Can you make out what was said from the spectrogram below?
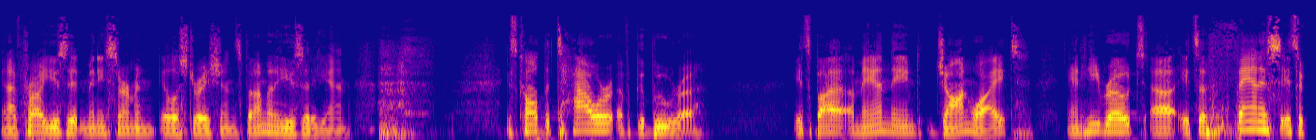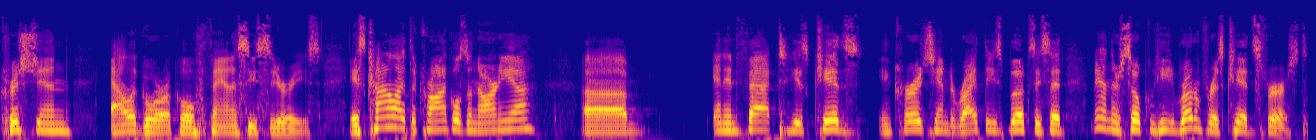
and I've probably used it in many sermon illustrations, but I'm going to use it again. it's called The Tower of Geburah. It's by a man named John White, and he wrote. Uh, it's a fantasy. It's a Christian allegorical fantasy series. It's kind of like the Chronicles of Narnia. Um, and in fact, his kids encouraged him to write these books. They said, "Man, they're so cool." He wrote them for his kids first,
